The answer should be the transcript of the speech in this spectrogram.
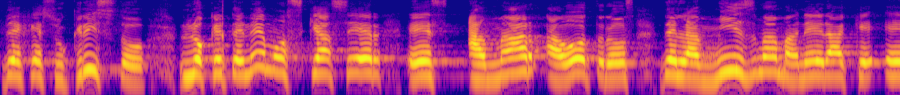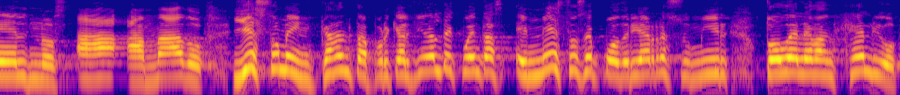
de Jesucristo, lo que tenemos que hacer es amar a otros de la misma manera que Él nos ha amado. Y esto me encanta porque al final de cuentas en esto se podría resumir todo el Evangelio.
